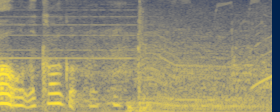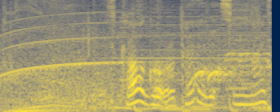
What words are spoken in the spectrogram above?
Oh, the car got repaired. This car got repaired. It's nice.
